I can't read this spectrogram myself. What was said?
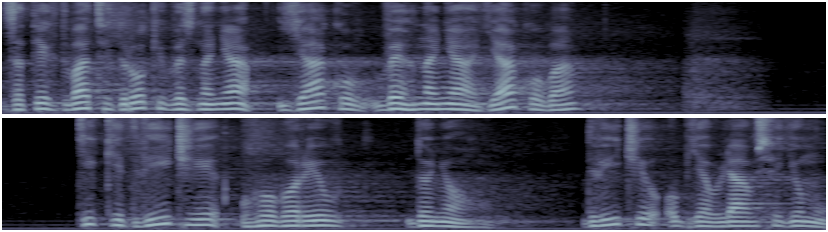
за тих 20 років визнання Яков, вигнання Якова тільки двічі говорив до нього, двічі об'являвся йому.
